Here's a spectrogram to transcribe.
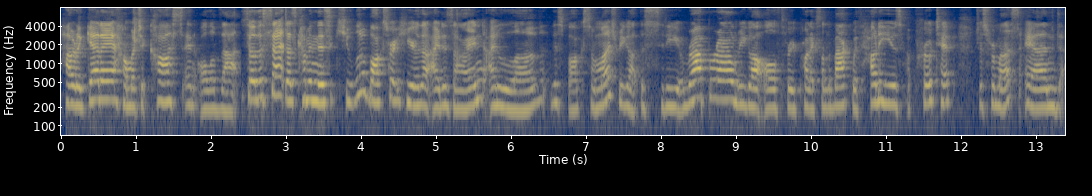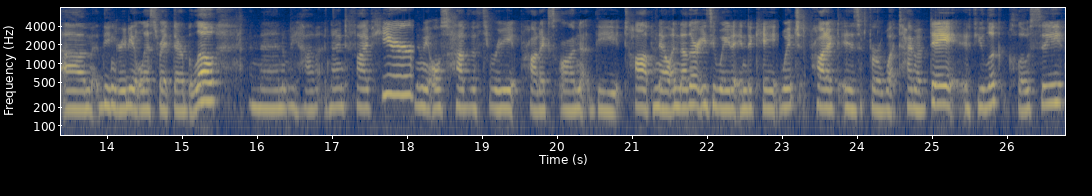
how to get it, how much it costs, and all of that. So the set does come in this cute little box right here that I designed. I love this box so much. We got the city wraparound. We got all three products on the back with how to use a pro tip just from us and um, the ingredient list right there below. And then we have a 9 to 5 here. Then we also have the three products on the top. Now another easy way to indicate which product is for what time of day, if you look closely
